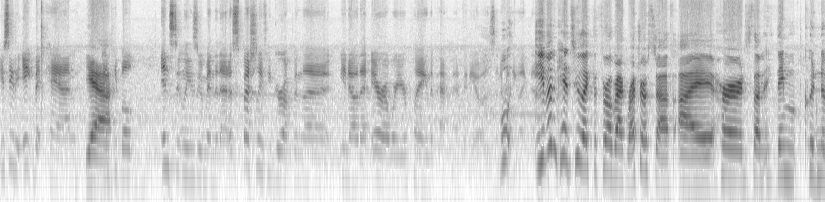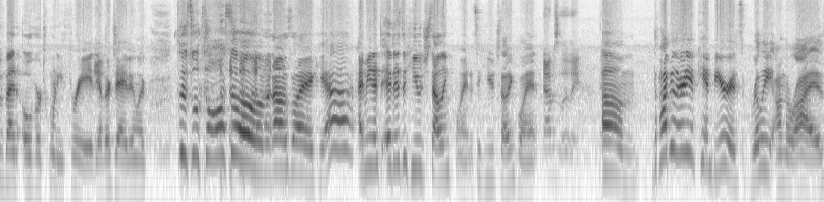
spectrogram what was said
you see the 8 bit can, Yeah. people instantly zoom into that, especially if you grew up in the, you know, that era where you're playing the Pac Man videos and Well, everything like that. even kids who like the throwback retro stuff, I heard some they couldn't have been over 23 the other day being like, "This looks awesome," and I was like, "Yeah." I mean, it, it is a huge selling point. It's a huge selling point. Absolutely. Um, the popularity of canned beer is really on the rise.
